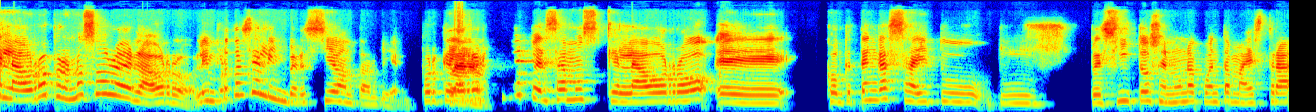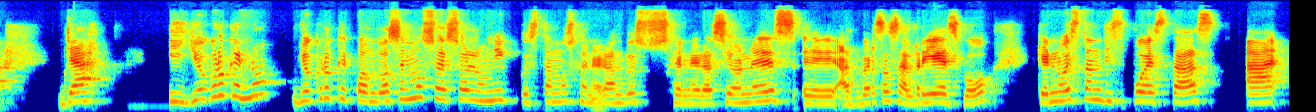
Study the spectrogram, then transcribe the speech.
del ahorro, pero no solo del ahorro, la importancia de la inversión también, porque de repente pensamos que el ahorro, eh, con que tengas ahí tus pesitos en una cuenta maestra, ya. Y yo creo que no, yo creo que cuando hacemos eso, lo único que estamos generando es generaciones eh, adversas al riesgo, que no están dispuestas a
